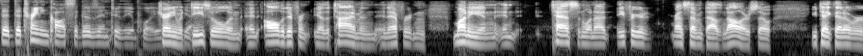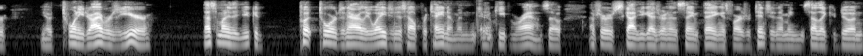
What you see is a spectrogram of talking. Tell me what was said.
the the training costs that goes into the employee training with yeah. diesel and, and all the different you know the time and, and effort and money and, and tests and whatnot he figured around seven thousand dollars so you take that over you know 20 drivers a year that's the money that you could put towards an hourly wage and just help retain them and, Sure. and keep them around so i'm sure scott you guys are into the same thing as far as retention i mean it sounds like you're doing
